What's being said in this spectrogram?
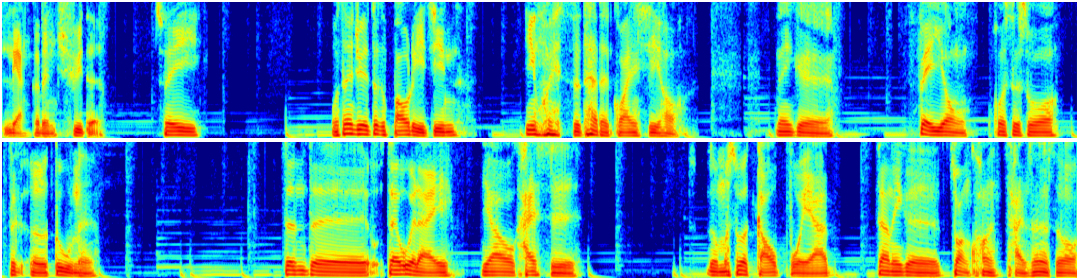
两个人去的，所以我真的觉得这个包礼金，因为时代的关系哈，那个费用或是说这个额度呢，真的在未来要开始我们说的高博啊这样的一个状况产生的时候，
